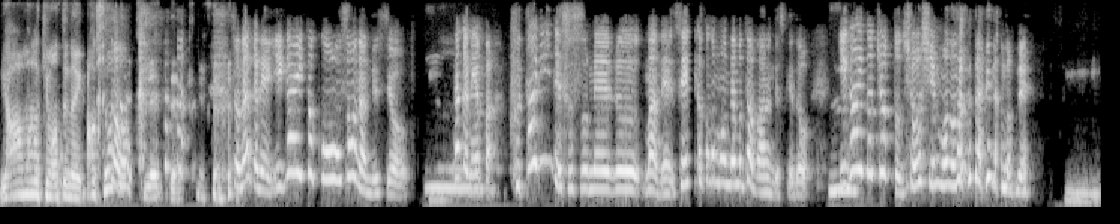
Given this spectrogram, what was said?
やーまだ決まってない。あ、決まってないですねって。そう、なんかね、意外とこう、そうなんですよ。なんかね、やっぱ、二人で進める、まあね、性格の問題も多分あるんですけど、うん、意外とちょっと小心者の二人なので、うん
